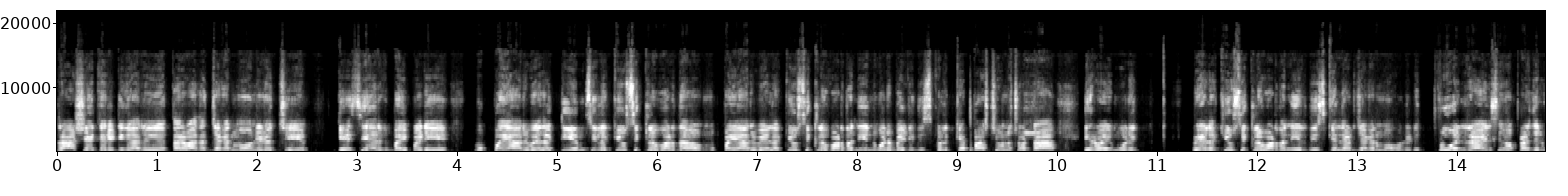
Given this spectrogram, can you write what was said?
రాజశేఖర రెడ్డి గారు తర్వాత జగన్మోహన్ రెడ్డి వచ్చి కేసీఆర్కి భయపడి ముప్పై ఆరు వేల టీఎంసీల క్యూసిక్ల వరద ముప్పై ఆరు వేల క్యూసిక్ల వరద నీరుని కూడా బయటికి తీసుకోవాలి కెపాసిటీ ఉన్న చోట ఇరవై మూడు వేల క్యూసిక్ల వరద నీరు తీసుకెళ్ళాడు జగన్మోహన్ రెడ్డి. పూ అని రాయలసీమ ప్రజలు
